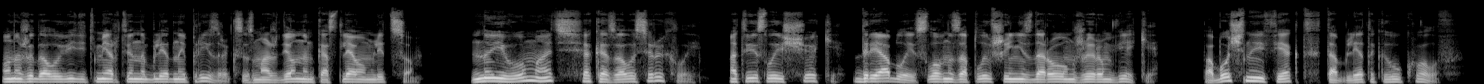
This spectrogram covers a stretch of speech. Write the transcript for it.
Он ожидал увидеть мертвенно-бледный призрак с изможденным костлявым лицом. Но его мать оказалась рыхлой. Отвислые щеки, дряблые, словно заплывшие нездоровым жиром веки, Побочный эффект таблеток и уколов.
